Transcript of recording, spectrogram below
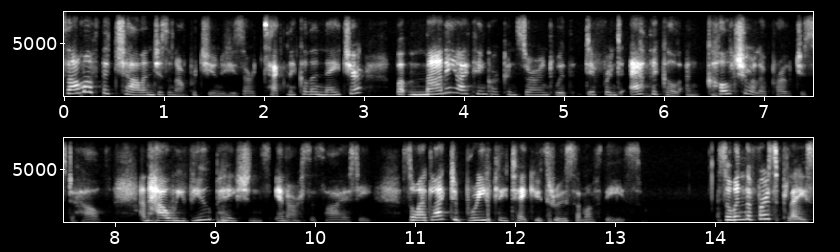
Some of the challenges and opportunities are technical in nature, but many, I think, are concerned with different ethical and cultural approaches to health and how we view patients in our society. So I'd like to briefly take you through some of these. So, in the first place,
